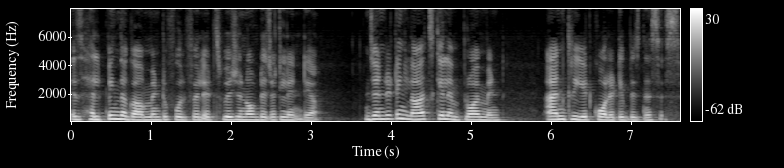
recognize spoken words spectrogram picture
is helping the government to fulfill its vision of digital India, generating large scale employment and create quality businesses.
